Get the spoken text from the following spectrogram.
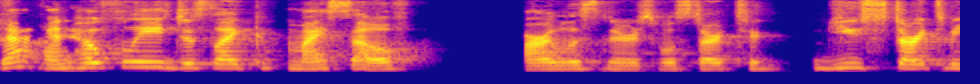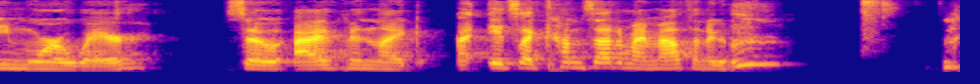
yeah. And hopefully, just like myself, our listeners will start to, you start to be more aware. So I've been like, it's like comes out of my mouth and I go,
